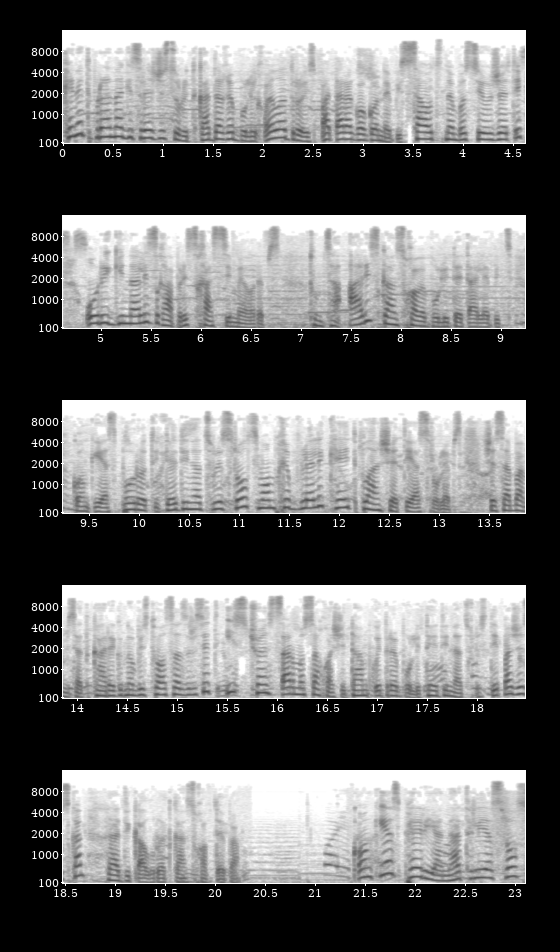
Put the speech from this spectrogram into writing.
კენეთ ბრანაგის რეჟისურით გადაღებული ყველა დროის პატარა გოგონების საოცნებო სიუჟეტი ორიგინალი ზღაპრის ხასი მეორებს. თუმცა არის განსხვავებული დეტალებიც. კონკიას ბოროტი დედინაცulis როლს მომხიბვლელი კეით ბლანშეტი ასრულებს. შესაბამისად, გარეგნობის თვალსაზრისით ის ჩვენს წარმოსახვაში დამკვიდრებული დედინაცulis ტიპაჟისგან რადიკალურად განსხვავდება. კონკიას ფერია ნათლიას როლს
